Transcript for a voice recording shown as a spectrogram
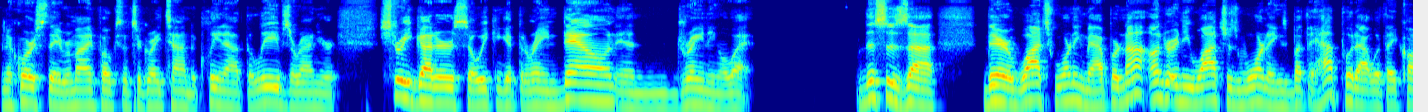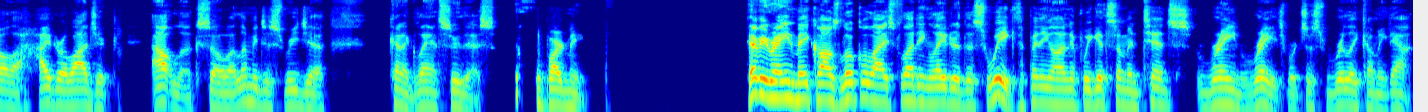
And of course, they remind folks it's a great time to clean out the leaves around your street gutters so we can get the rain down and draining away. This is uh, their watch warning map. We're not under any watches warnings, but they have put out what they call a hydrologic outlook. So uh, let me just read you, kind of glance through this. Pardon me. Heavy rain may cause localized flooding later this week, depending on if we get some intense rain rates. We're just really coming down.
